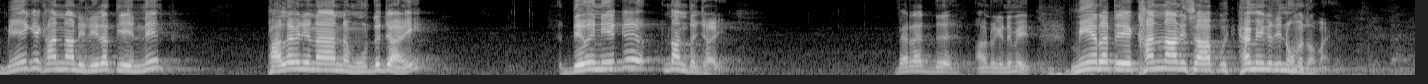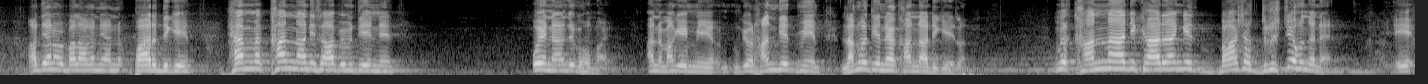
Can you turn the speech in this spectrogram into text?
මේකේ කන්නාඩි ලියලා තියෙන්නේ පළවෙනි නාන්න මුද්දජයි දෙවෙනි එක දන්තජයි. වැරද්ද අනුරගෙන නෙමෙයි. මේ රටේ කන්නාඩි සාප්පු හැම එකකින් ඔහම තමයි. අද යනකොට බලාගෙන යන්න පාර දිගේ හැම කන්නාඩි සාපෙම තියෙන්නේ ඔය නාන දෙක කොහොමයි. අන්න මගේ මේ මුගේ හන්දියෙත් මේ ළඟම තියෙන කන්නාඩි කියලා. මොකද කන්නාඩිකාරයන්ගේ භාෂා දෘෂ්ටිය හොඳ නැහැ. ඒ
